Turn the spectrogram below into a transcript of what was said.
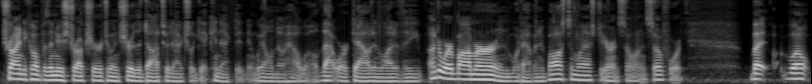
trying to come up with a new structure to ensure the dots would actually get connected. And we all know how well that worked out in light of the underwear bomber and what happened in Boston last year, and so on and so forth. But well,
